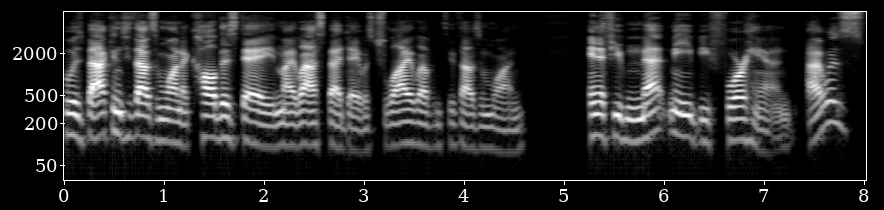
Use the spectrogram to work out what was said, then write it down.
it was back in 2001. I call this day my last bad day. It was July 11, 2001. And if you met me beforehand, I was,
